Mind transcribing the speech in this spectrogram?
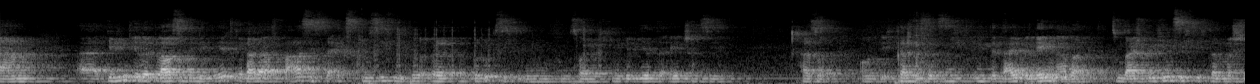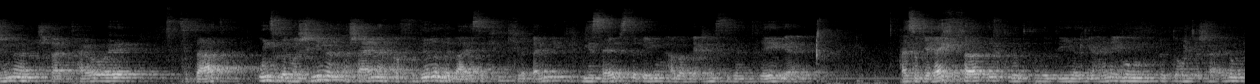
ähm, äh, gewinnt ihre Plausibilität gerade auf Basis der exklusiven äh, Berücksichtigung von solch nivellierter Agency. Also, und ich kann das jetzt nicht im Detail belegen, aber zum Beispiel hinsichtlich der Maschinen schreibt Haraway, Zitat, unsere Maschinen erscheinen auf verwirrende Weise quicklebendig, wir selbst dagegen aber beängstigend träge. Also gerechtfertigt wird, die, die Einigung der Unterscheidung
